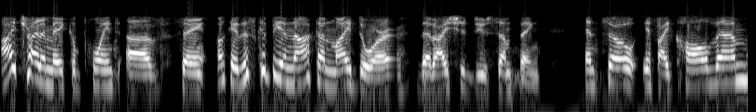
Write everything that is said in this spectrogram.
I try to make a point of saying, okay, this could be a knock on my door that I should do something. And so if I call them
